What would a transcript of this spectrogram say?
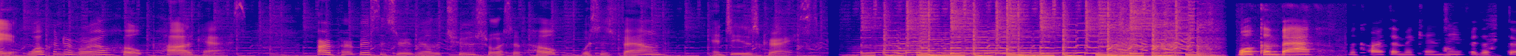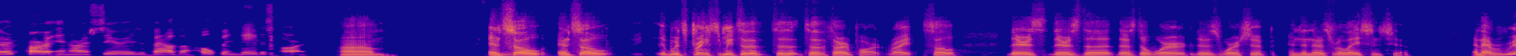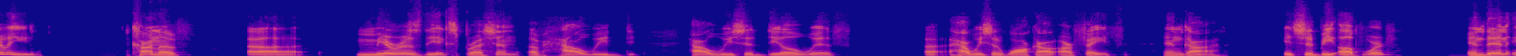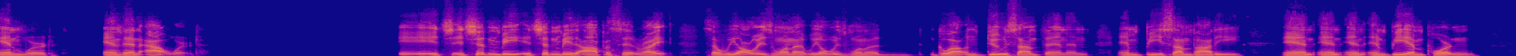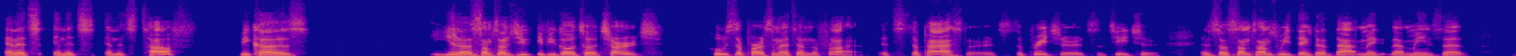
Hey, welcome to Royal Hope Podcast. Our purpose is to reveal the true source of hope, which is found in Jesus Christ. Welcome back, McCartha McKenzie, for the third part in our series about the hope in David's heart. Um, and so and so, which brings me to the to the, to the third part, right? So there's there's the there's the word, there's worship, and then there's relationship, and that really kind of uh, mirrors the expression of how we how we should deal with uh, how we should walk out our faith in God. It should be upward, and then inward, and then outward. It, it, it shouldn't be it shouldn't be the opposite, right? So we always want to we always want to go out and do something and and be somebody and and and and be important. And it's and it's and it's tough because you know sometimes you if you go to a church who's the person that's in the front? It's the pastor it's the preacher it's the teacher. And so sometimes we think that that make that means that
